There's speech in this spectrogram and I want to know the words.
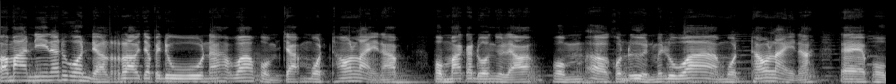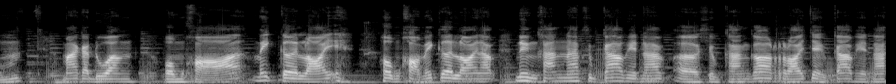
ประมาณนี้นะทุกคนเดี๋ยวเราจะไปดูนะครับว่าผมจะหมดเท่าไหร่นะครับ ผมมากระดวงอยู่แล้ว ผมเอ่อคนอื่นไม่รู้ว่าหมดเท่าไหร่นะ แต่ผมมากระดวง ผมขอไม่เกินร้อยผมขอไม่เกินร้อยนะครับหนึ่งครั้งนะครับสิบเก้าเพชรนะครับเอ่อสิบครั้งก็ร้อยเจ็ดสิบเก้าเพชรนะ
